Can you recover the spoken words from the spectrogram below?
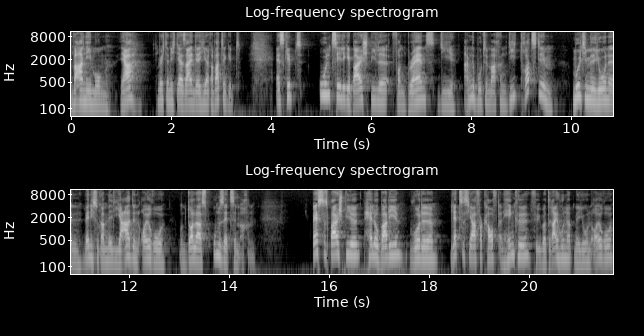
Markenwahrnehmung. Ja, ich möchte nicht der sein, der hier Rabatte gibt. Es gibt unzählige Beispiele von Brands, die Angebote machen, die trotzdem Multimillionen, wenn nicht sogar Milliarden Euro und Dollars Umsätze machen. Bestes Beispiel, Hello Buddy wurde letztes Jahr verkauft an Henkel für über 300 Millionen Euro.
